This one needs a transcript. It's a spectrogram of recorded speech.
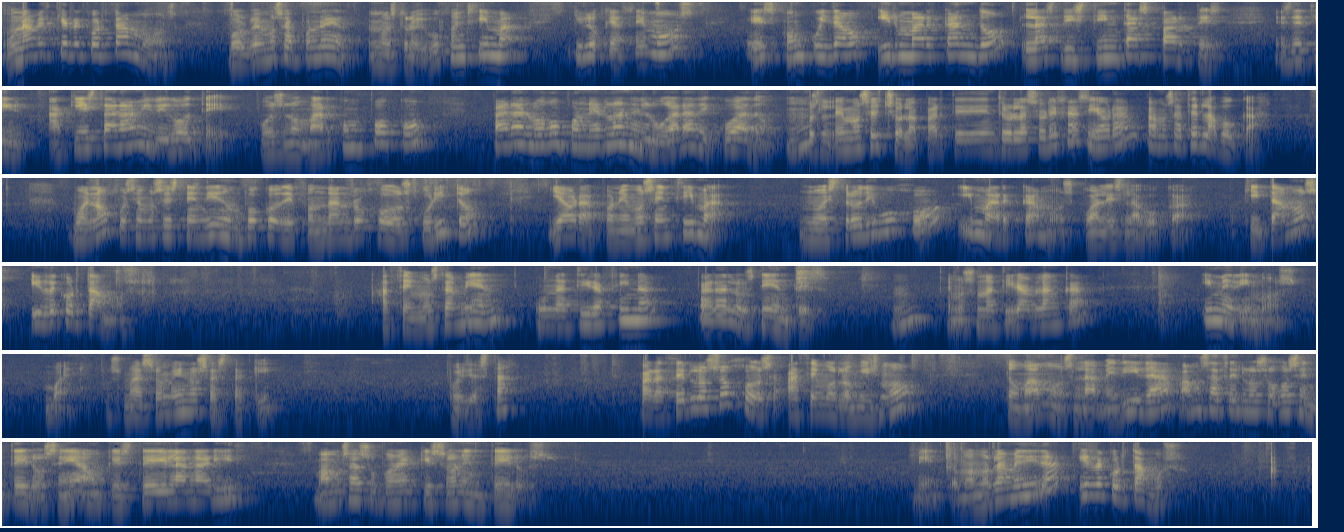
Una vez que recortamos, volvemos a poner nuestro dibujo encima y lo que hacemos es con cuidado ir marcando las distintas partes. Es decir, aquí estará mi bigote, pues lo marco un poco para luego ponerlo en el lugar adecuado. Pues hemos hecho la parte de dentro de las orejas y ahora vamos a hacer la boca. Bueno, pues hemos extendido un poco de fondant rojo oscurito y ahora ponemos encima nuestro dibujo y marcamos cuál es la boca. Quitamos y recortamos. Hacemos también una tira fina para los dientes. ¿Mm? Hacemos una tira blanca y medimos. Bueno, pues más o menos hasta aquí. Pues ya está. Para hacer los ojos hacemos lo mismo. Tomamos la medida, vamos a hacer los ojos enteros, ¿eh? aunque esté la nariz, vamos a suponer que son enteros. Bien, tomamos la medida y recortamos.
